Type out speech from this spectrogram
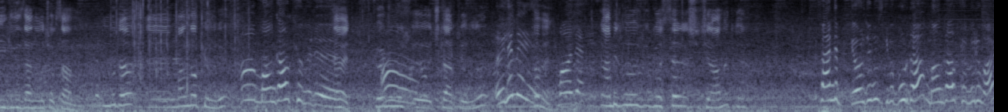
İlginizden dolayı çok sağ olun. Bu da e, mangal kömürü. Ha mangal kömürü. Evet. Köylümüz e, çıkartıyor bunu. Öyle mi? Tabii. Maden. Yani biz bunu gösteriş için aldık. Efendim gördüğünüz gibi burada mangal kömürü var,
